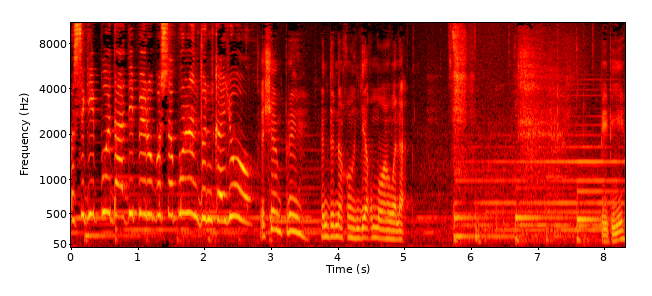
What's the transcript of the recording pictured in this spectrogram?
O sige po, Daddy, pero basta po nandun kayo. Eh, syempre. Nandun ako. Hindi ako mawawala. Baby.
